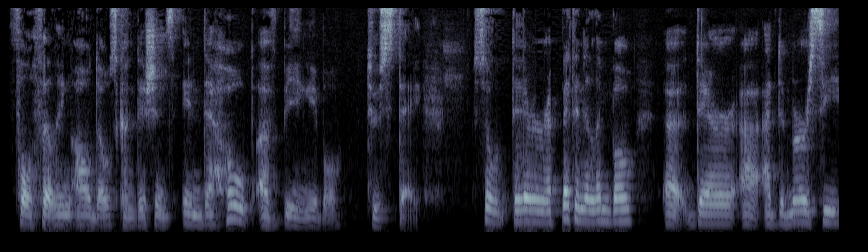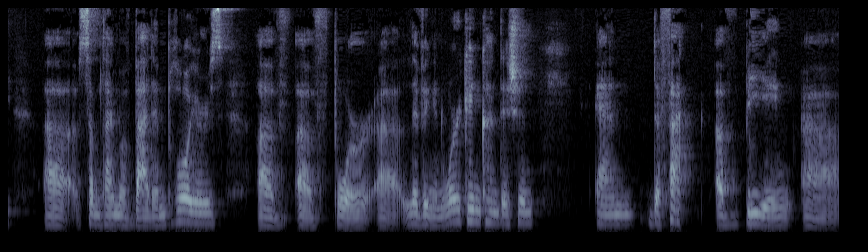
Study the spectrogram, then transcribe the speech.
fulfilling all those conditions in the hope of being able to stay. So they're a bit in a limbo. Uh, they're uh, at the mercy uh, sometimes of bad employers, of, of poor uh, living and working condition. And the fact of being uh,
